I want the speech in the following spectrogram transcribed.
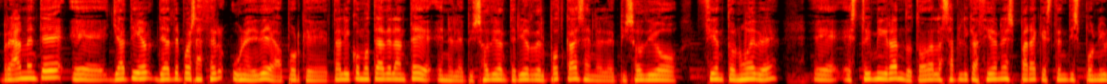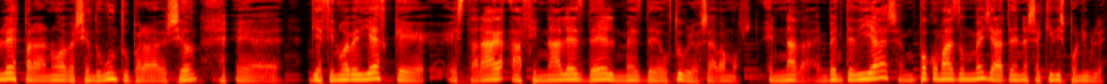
realmente eh, ya, te, puedes hacer una idea, porque tal y como te adelanté en el episodio anterior del podcast, en el episodio 109, eh, estoy migrando todas las aplicaciones para que estén disponibles para la nueva versión de Ubuntu, para la versión eh, 19.10 que estará a finales del mes de octubre. O sea, vamos, en nada, en 20 días, en un poco más de un mes ya la tienes aquí disponible.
